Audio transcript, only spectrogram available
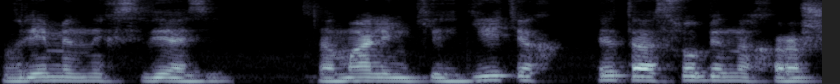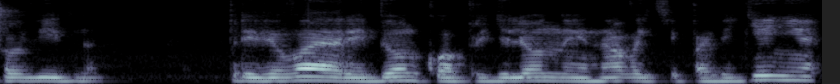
временных связей. На маленьких детях это особенно хорошо видно. Прививая ребенку определенные навыки поведения,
